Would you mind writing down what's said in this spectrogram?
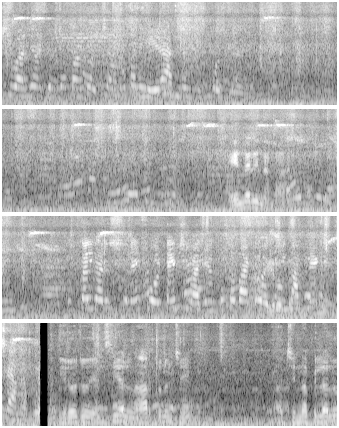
Shivaji అంకుల్తో పాటు కానీ ఏ యాక్షన్ తీసుకోవట్లేదు ఏం జరిగిందమ్మా? కుక్కలు కరుస్తున్నాయి. ఫోర్ టైమ్స్ శివాజీ అంకుల్తో పాటు వచ్చి కంప్లైంట్ ఇచ్చాము. ఈరోజు ఎన్సిఎల్ నార్త్ నుంచి ఆ, చిన్నపిల్లలు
